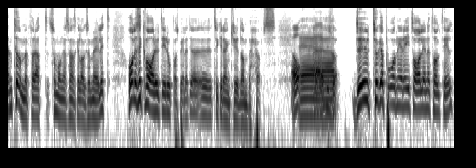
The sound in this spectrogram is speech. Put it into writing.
en tumme för att så många svenska lag som möjligt håller sig kvar ute i Europaspelet. Jag eh, tycker den kryddan behövs. Ja, eh, du tuggar på nere i Italien ett tag till.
